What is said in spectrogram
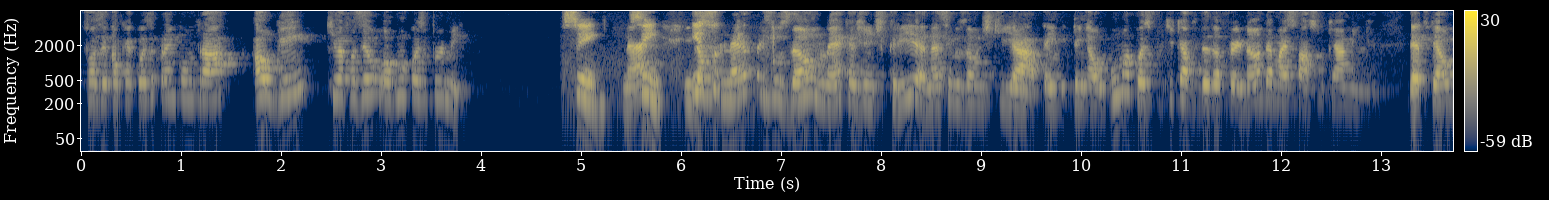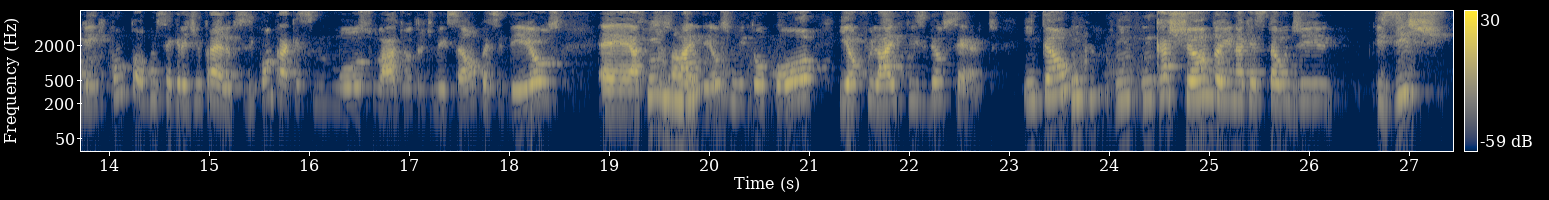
fazer qualquer coisa para encontrar alguém que vai fazer alguma coisa por mim? Sim, né? sim. Então, Isso... nessa ilusão né, que a gente cria, nessa ilusão de que ah, tem, tem alguma coisa, por que, que a vida da Fernanda é mais fácil do que a minha? Deve ter alguém que contou algum segredinho para ela. Eu preciso encontrar com esse moço lá de outra dimensão, com esse Deus, é, as pessoas uhum. falam, ai, Deus me tocou e eu fui lá e fiz e deu certo. Então, uhum. encaixando aí na questão de existe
